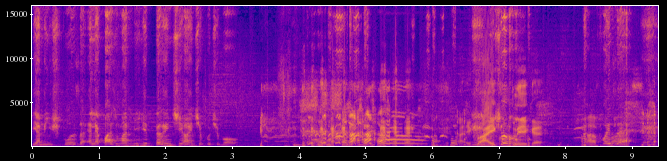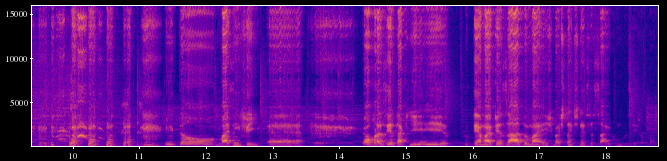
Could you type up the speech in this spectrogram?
e a minha esposa, ela é quase uma militante anti-futebol. aí, aí complica. Ah, pois é. então, mas enfim, é, é um prazer estar aqui o tema é pesado, mas bastante necessário, como vocês já falaram.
